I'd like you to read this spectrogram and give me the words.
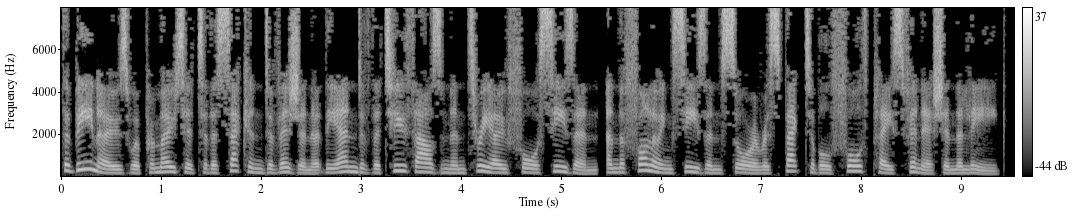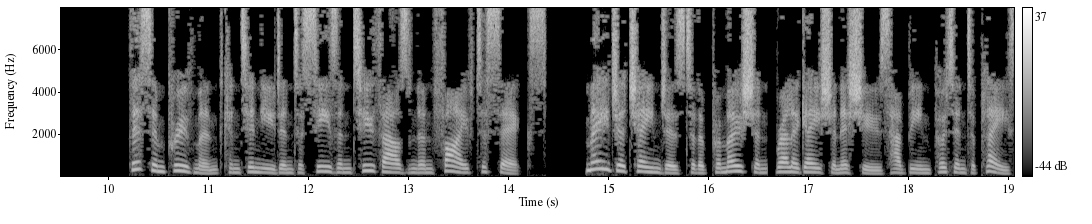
The Binos were promoted to the second division at the end of the 2003–04 season, and the following season saw a respectable fourth-place finish in the league. This improvement continued into season 2005–06. Major changes to the promotion-relegation issues had been put into place,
